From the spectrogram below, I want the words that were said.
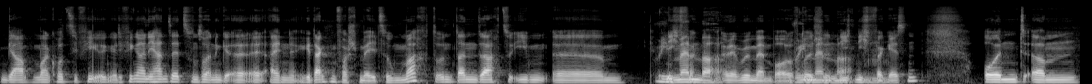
ja, mal kurz die, die, Finger in die Hand setzt und so eine, äh, eine Gedankenverschmelzung macht und dann sagt zu ihm, ähm, Remember. Nicht, remember, remember. Nicht, nicht mhm. vergessen. Und ähm,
